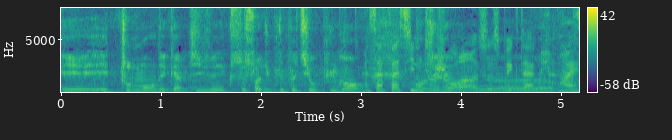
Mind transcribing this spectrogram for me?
et- et- et tout le monde est captivé, que ce soit du plus petit au plus grand. Ça fascine En toujours hein, ce spectacle. euh, Ouais.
